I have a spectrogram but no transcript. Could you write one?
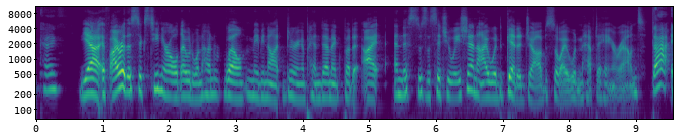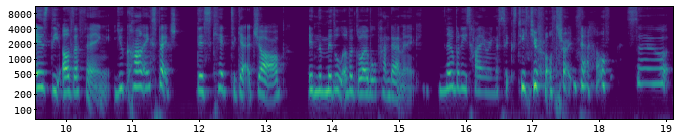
okay, Yeah, if I were the 16 year old, I would 100. Well, maybe not during a pandemic, but I. And this was a situation, I would get a job so I wouldn't have to hang around. that is the other thing. You can't expect this kid to get a job in the middle of a global pandemic. Nobody's hiring a sixteen year old right now. So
